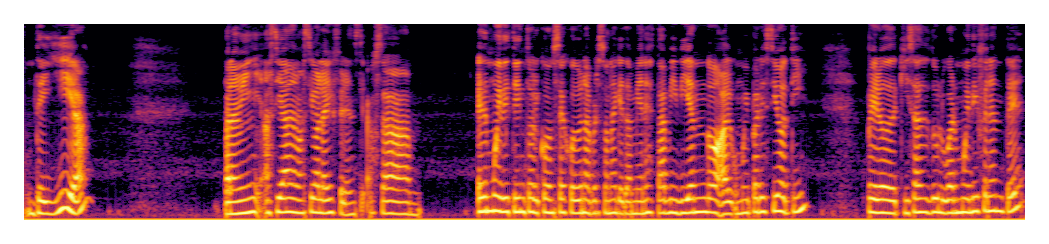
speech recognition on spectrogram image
de guía, para mí hacía demasiado la diferencia. O sea, es muy distinto el consejo de una persona que también está viviendo algo muy parecido a ti, pero quizás desde un lugar muy diferente,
